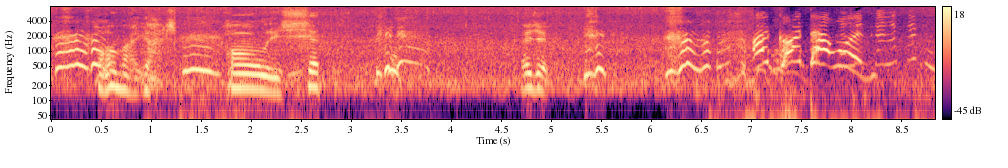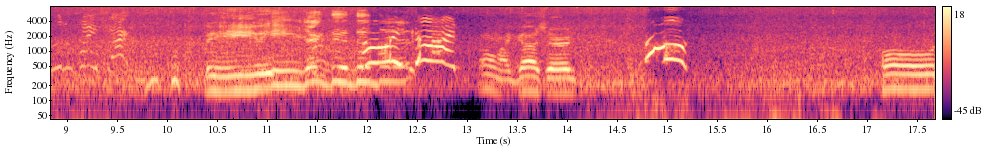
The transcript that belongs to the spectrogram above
oh my gosh. Holy shit. AJ. I got that one. That looks like a little tiny shark. Baby shark. du- du- Oh my god. Oh my gosh, Ehryn. Oh. Holy shit. Hey, how can we do? Oh my god, oh my god, oh my god. Oh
